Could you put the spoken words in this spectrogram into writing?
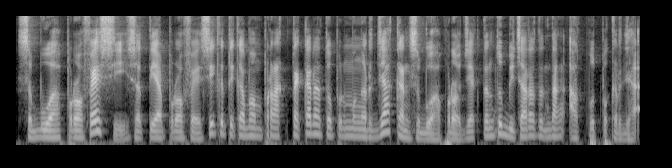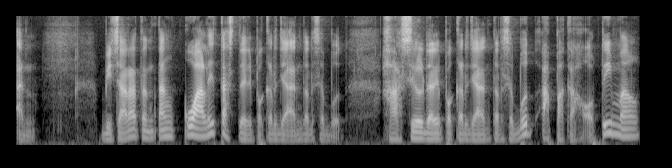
Sebuah profesi, setiap profesi ketika mempraktekkan ataupun mengerjakan sebuah proyek tentu bicara tentang output pekerjaan. Bicara tentang kualitas dari pekerjaan tersebut. Hasil dari pekerjaan tersebut apakah optimal,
